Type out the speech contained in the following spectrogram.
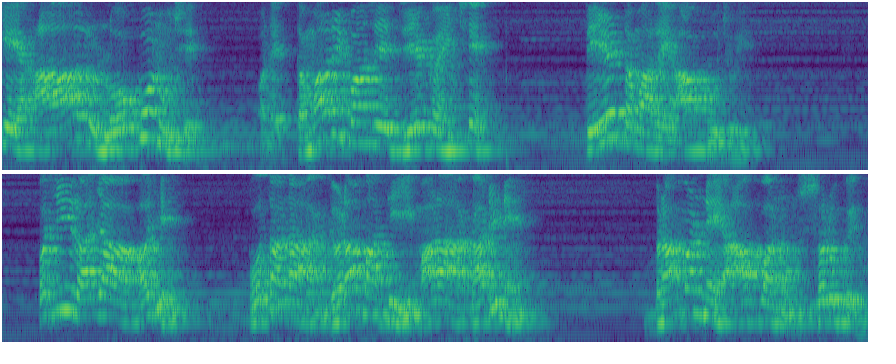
કે આ લોકોનું છે અને તમારી પાસે જે કંઈ છે તે તમારે આપવું જોઈએ. પછી રાજા અજે પોતાના ગળામાંથી માળા કાઢીને બ્રાહ્મણને આપવાનું શરૂ કર્યું.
